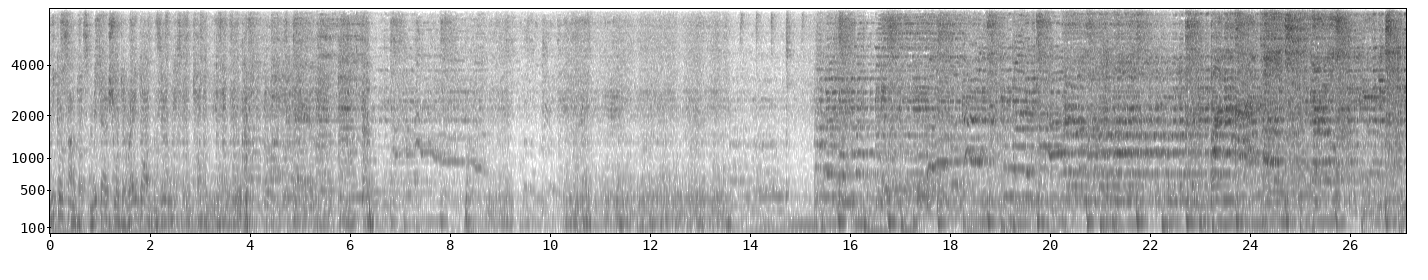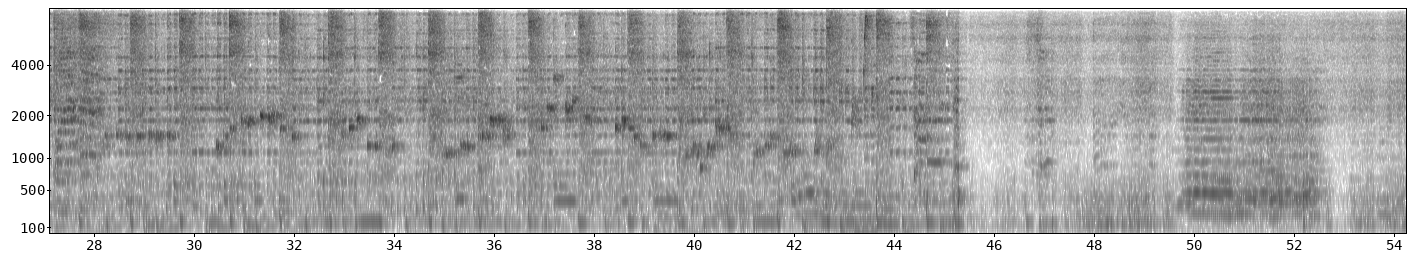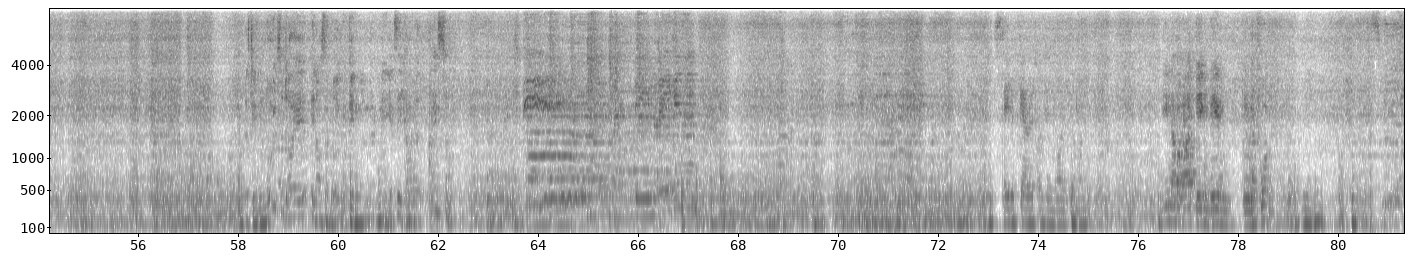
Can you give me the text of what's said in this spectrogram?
Nico Santos, Michael Schulte, Ray Dalton, so Topic is steht 0 zu 3 in Osnabrück gegen Nürnberg. Nee, jetzt sehe ich gerade 1 zu 0. den Regen. David Garrett und den Royal Woman. Gegenapparat gegen den, den wir vor. Smooth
